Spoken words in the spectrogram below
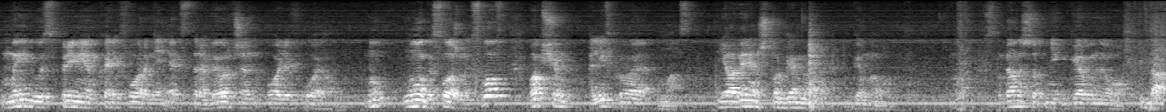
With Premium California Extra Virgin Olive Oil. Ну, много сложных слов. В общем, оливковое масло. Я уверен, что ГМО. ГМО. Главное, чтобы не ГМО. Да.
